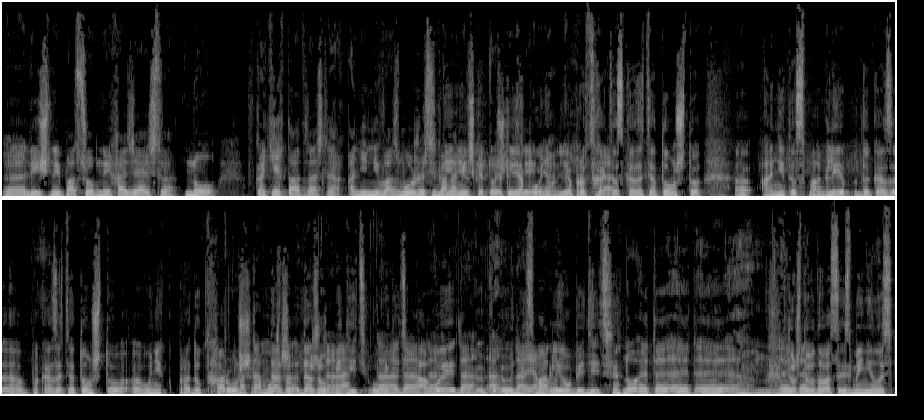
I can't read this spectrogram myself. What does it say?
э, личные подсобные хозяйства, но в каких-то отраслях они невозможны с экономической Нет, точки это зрения. я понял. Я просто да. хотел сказать о том, что э, они-то смогли доказ... э, показать о том, что у них продукт хороший. Потому даже что... даже да, убедить. да, убедить. Да, а да, вы да, э, да, не смогли могу... убедить. Но это, это, То, это... что у вас изменилось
